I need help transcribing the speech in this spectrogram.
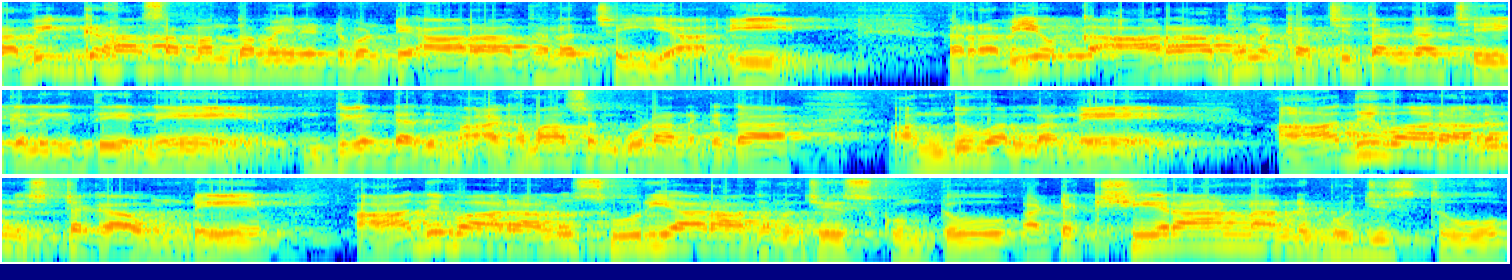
రవిగ్రహ సంబంధమైనటువంటి ఆరాధన చెయ్యాలి. రవి యొక్క ఆరాధన ఖచ్చితంగా చేయగలిగితేనే ఎందుకంటే అది మాఘమాసం కూడాను కదా అందువల్లనే ఆదివారాలు నిష్టగా ఉండి ఆదివారాలు సూర్యారాధన చేసుకుంటూ అంటే క్షీరాన్నాన్ని భుజిస్తూ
